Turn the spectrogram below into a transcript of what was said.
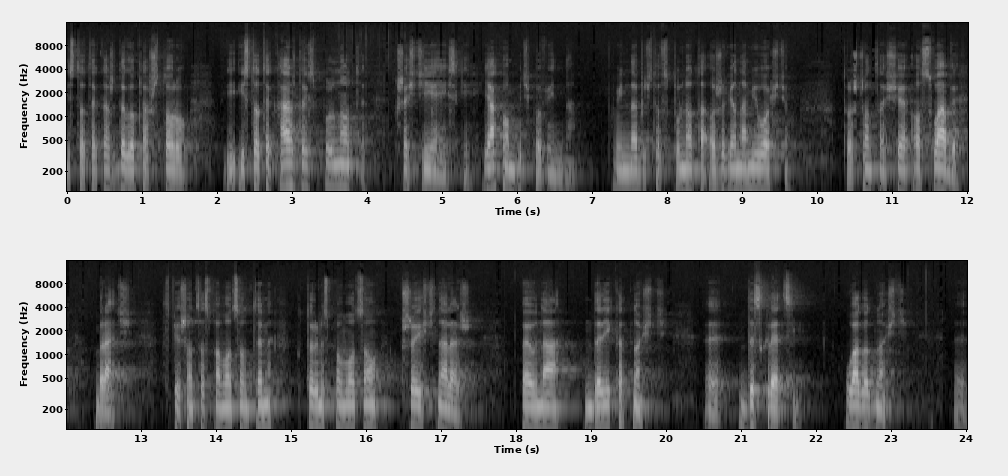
istotę każdego klasztoru i istotę każdej wspólnoty chrześcijańskiej, jaką być powinna. Powinna być to wspólnota ożywiona miłością, troszcząca się o słabych braci, spiesząca z pomocą tym, którym z pomocą przyjść należy, pełna delikatności, y, dyskrecji, łagodności. Y,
